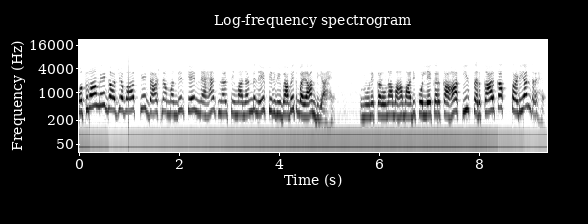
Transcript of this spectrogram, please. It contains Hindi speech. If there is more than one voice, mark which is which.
Speaker 1: मथुरा में गाजियाबाद के डाशना मंदिर के महंत नरसिम्हानंद ने फिर विवादित बयान दिया है। उन्होंने कोरोना महामारी को लेकर कहा कि सरकार का षड्यंत्र है।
